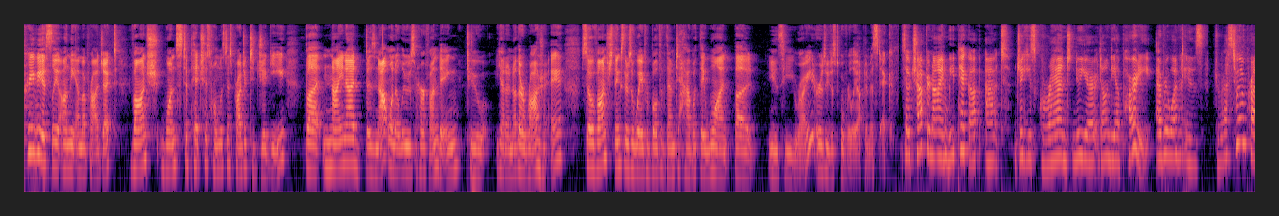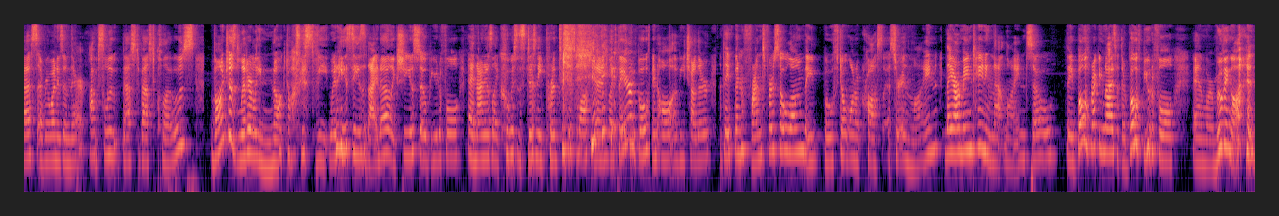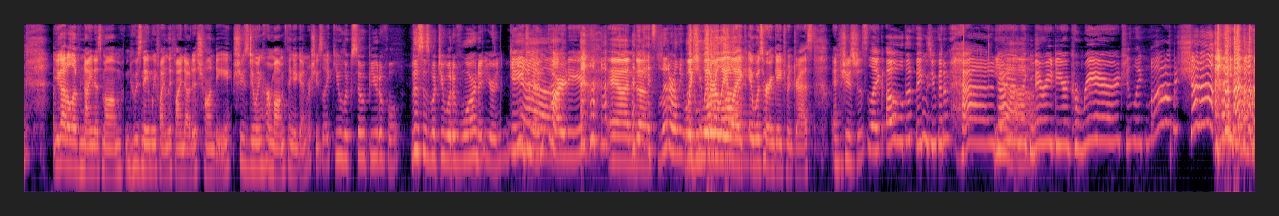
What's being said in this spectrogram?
previously on the Emma project, Vansh wants to pitch his homelessness project to Jiggy, but Naina does not want to lose her funding to yet another Raje. So Vansh thinks there's a way for both of them to have what they want, but is he right or is he just overly optimistic? So, chapter nine, we pick up at Jiggy's grand New Year Dandia party. Everyone is dressed to impress. Everyone is in their absolute best, best clothes. Vansh just literally knocked off his feet when he sees Naina. Like, she is so beautiful. And Naina's like, who is this Disney prince who just walked in? like, they are both in awe of each other. They've been friends for so long, they both don't want to cross a certain line. They are maintaining that line. So they both recognize that they're both beautiful and we're moving on. You gotta love Naina's mom, whose name we finally find out is Shaundi. She's doing her mom thing again, where she's like, You look so beautiful. This is what you would have worn at your engagement Yeah. party. And uh, it's literally what like she literally like it was her engagement dress and she's just like oh the things you could have had now you're like married to your career and she's like mom shut up the thing is,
